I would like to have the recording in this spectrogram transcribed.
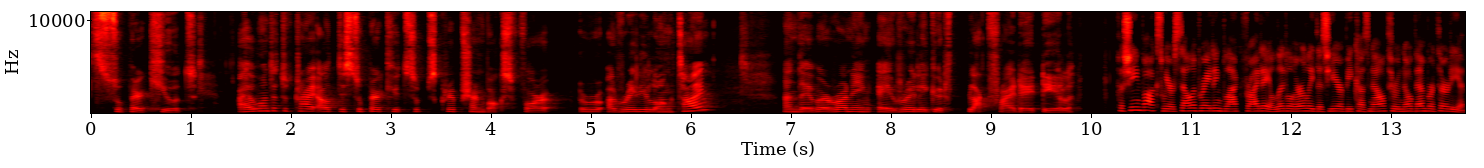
super cute. I wanted to try out this super cute subscription box for a really long time and they were running a really good Black Friday deal Pusheen Box We are celebrating Black Friday a little early this year because now through November 30th,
